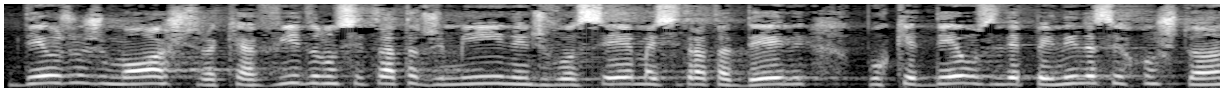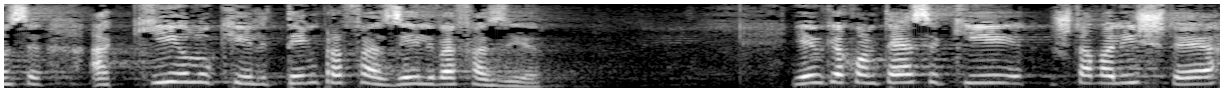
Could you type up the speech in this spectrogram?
Deus nos mostra que a vida não se trata de mim nem de você, mas se trata dele, porque Deus, independente da circunstância, aquilo que ele tem para fazer, ele vai fazer. E aí o que acontece é que estava ali Esther.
